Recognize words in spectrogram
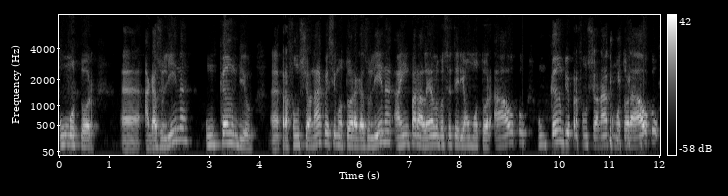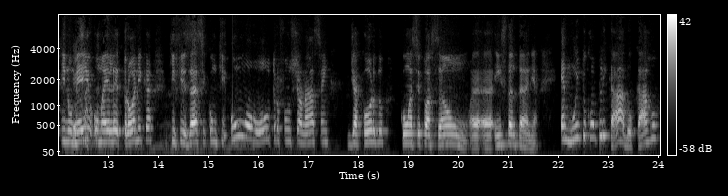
um motor uh, a gasolina, um câmbio é, para funcionar com esse motor a gasolina, aí em paralelo você teria um motor a álcool, um câmbio para funcionar com motor a álcool e no meio uma eletrônica que fizesse com que um ou outro funcionassem de acordo com a situação é, é, instantânea. É muito complicado. O carro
